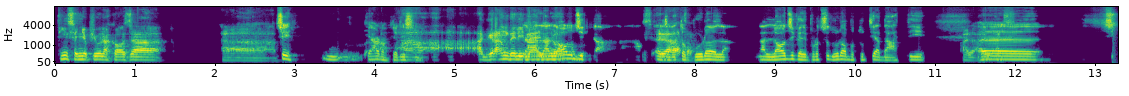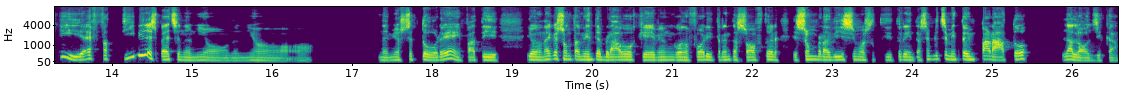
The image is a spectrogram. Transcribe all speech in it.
ti insegno più una cosa uh, sì, chiaro, a, a, a, grande livello. La, la logica, esatto, esatto pure la, la, logica di procedura, tutti adatti. All, all, eh, sì, è fattibile, specie nel mio, nel mio nel mio settore, infatti io non è che sono talmente bravo che vengono fuori 30 software e sono bravissimo su tutti i 30, semplicemente ho imparato la logica.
